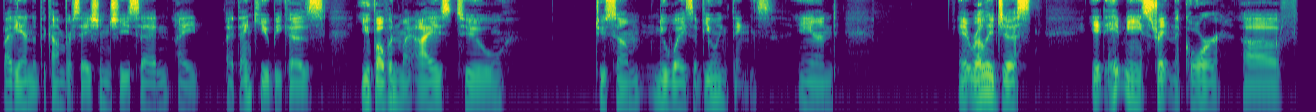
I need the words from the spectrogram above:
by the end of the conversation, she said, I, I thank you because you've opened my eyes to to some new ways of viewing things. And it really just it hit me straight in the core of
